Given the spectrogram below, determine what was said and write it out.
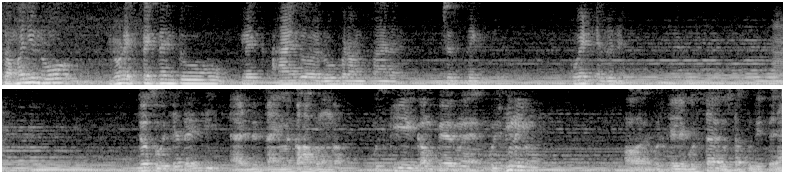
Someone you know, you don't expect them to like hang a rope around the fire, just like quit everything. Mm-hmm. जो सोचे थे कि एट दिस टाइम मैं कहाँ पहुँगा उसकी कंपेयर में कुछ भी नहीं हूँ। और उसके लिए गुस्सा है गुस्सा खुद ही पे है।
